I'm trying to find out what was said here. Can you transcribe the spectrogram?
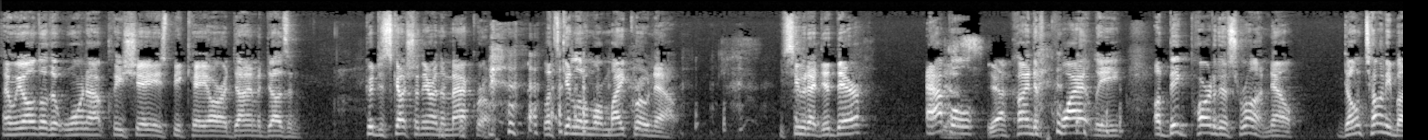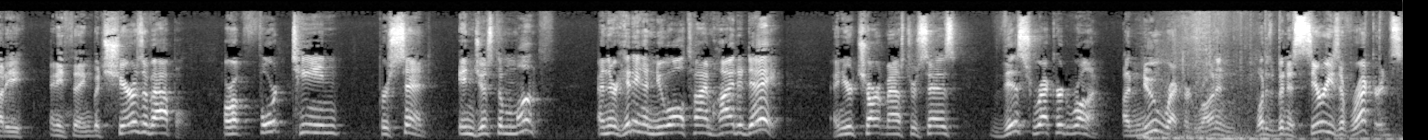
And we all know that worn out cliches, BK, are a dime a dozen. Good discussion there on the macro. Let's get a little more micro now. You see what I did there? Apple, yes. yeah. kind of quietly, a big part of this run. Now, don't tell anybody anything, but shares of Apple are up 14% in just a month. And they're hitting a new all time high today. And your chart master says this record run, a new record run, and what has been a series of records,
